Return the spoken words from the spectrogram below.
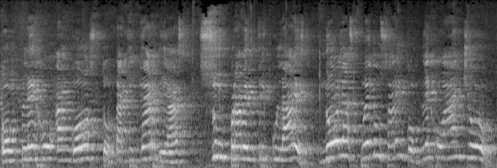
Complejo angosto, taquicardias supraventriculares. No las puedo usar en complejo ancho.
